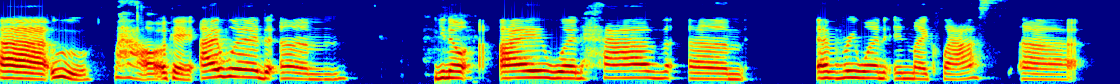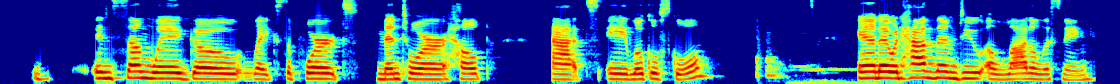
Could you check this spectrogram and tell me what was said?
Uh ooh wow. Okay. I would um you know i would have um everyone in my class uh, in some way go like support, mentor, help at a local school. And I would have them do a lot of listening,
